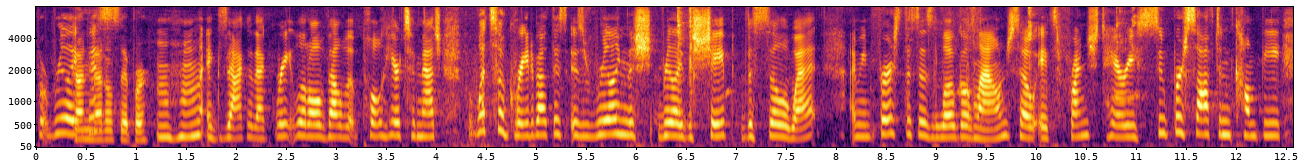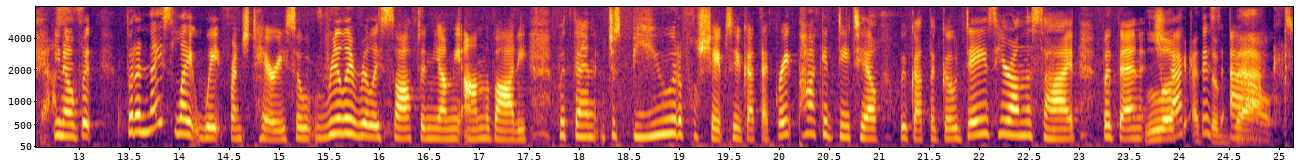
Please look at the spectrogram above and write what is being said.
But really, Gunmetal this, zipper. hmm exactly. That great little velvet pull here to match. But what's so great about this is really the sh- really the shape, the silhouette. I mean, first this is Logo Lounge, so it's French terry, super soft and comfy. You know, but but a nice lightweight French terry, so really, really soft and yummy on the body. But then just beautiful shape. So you've got that great pocket detail. We've got the godets here on the side. But then Look check at this the back. out.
